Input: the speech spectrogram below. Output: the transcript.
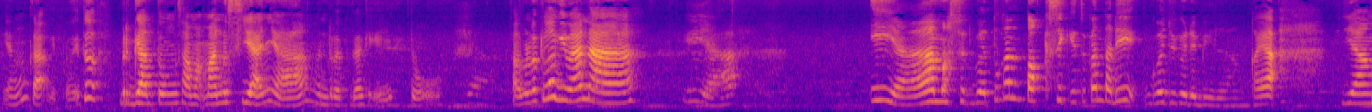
Yang enggak gitu. Itu bergantung sama manusianya menurut gue kayak gitu. Kalau menurut lo gimana? Iya. Iya, maksud gue tuh kan toxic itu kan tadi gue juga udah bilang. Kayak yang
